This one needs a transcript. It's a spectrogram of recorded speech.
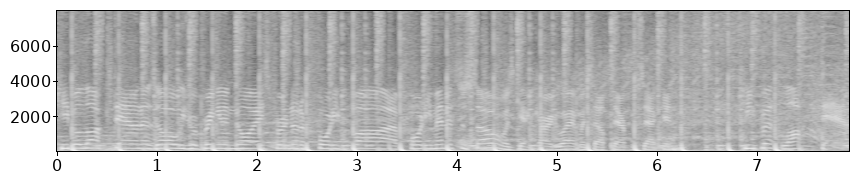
Keep it locked down as always. We're bringing in noise for another 45, 40 minutes or so. I was getting carried away myself there for a second. Keep it locked down.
